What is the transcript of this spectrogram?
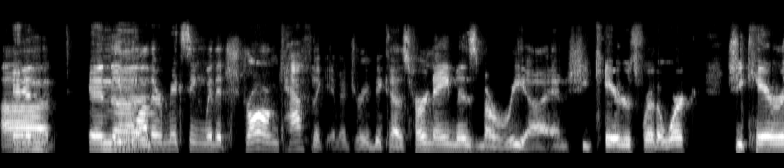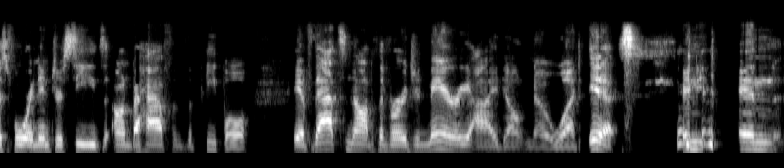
Uh, and, and even while uh, they're mixing with it strong Catholic imagery, because her name is Maria and she cares for the work, she cares for and intercedes on behalf of the people. If that's not the Virgin Mary, I don't know what is. and and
